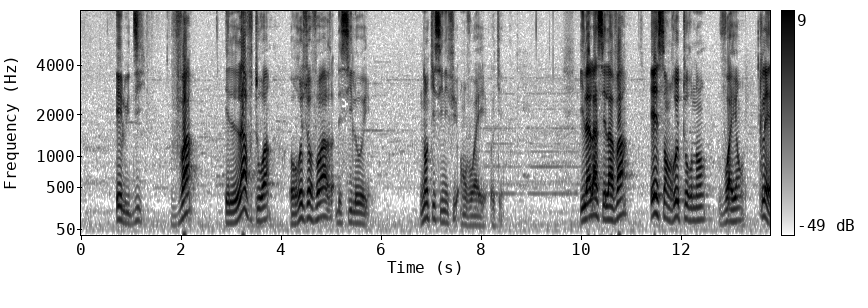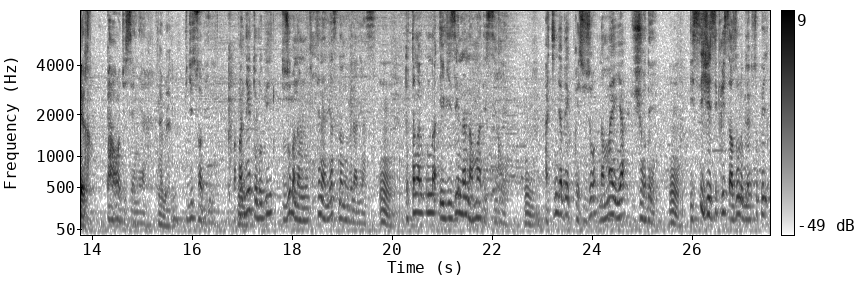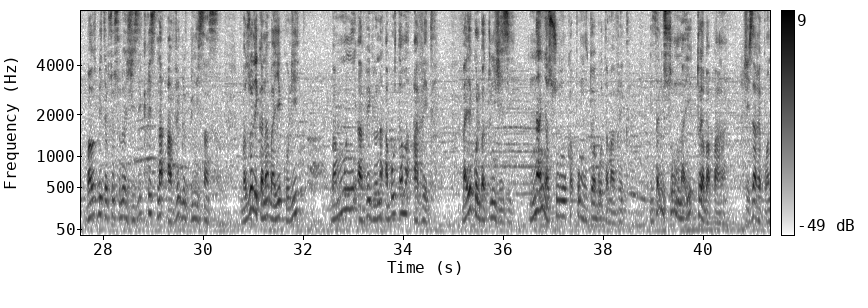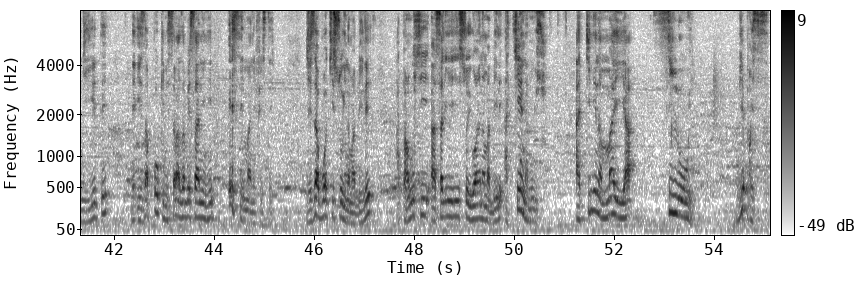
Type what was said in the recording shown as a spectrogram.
et lui dit, va et lave-toi au réservoir de Siloé. Nom qui signifie envoyer. Ok. Il alla se lava et s'en retournant, voyant clair. parole du seigneur Amen. tudi soit béni papa ndenge tolobi tozoba na ancienne alliance na nouvelle alliance totangaki kuna élysée na na ma de syrien atindi avec précision na mai ya jourdain ici jésus christ azolobela biso mpe bazobeta biso solo ya jésus christ na aveugle puissance bazoleka na bayekoli bamoni aveugle na abotama aveugle. Bayekoli batuni jésus. Nani asumuka mpo moto abotama aveugle? Eza lisumu na ye to ya baparent. Jésus arepondi ye te me eza mpo ke misala nzambe esala nini? Ese manifeste jésus abwaki soyi na mabele apangusi asali soyi wana na mabele atie na miso atindi na mai ya silowe bien précise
